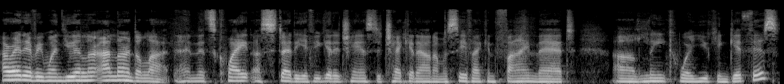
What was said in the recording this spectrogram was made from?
All right, everyone. You learn, I learned a lot, and it's quite a study. If you get a chance to check it out, I'm gonna see if I can find that uh, link where you can get this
